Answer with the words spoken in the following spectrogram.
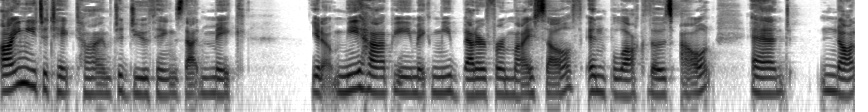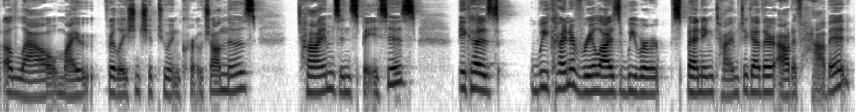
I need to take time to do things that make you know me happy, make me better for myself and block those out and not allow my relationship to encroach on those times and spaces because we kind of realized we were spending time together out of habit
